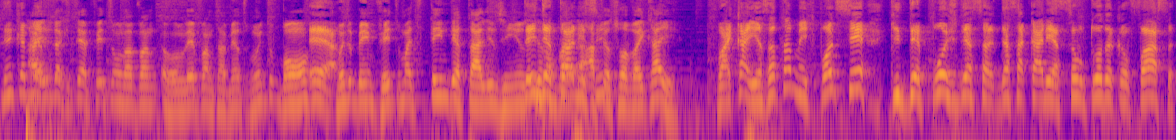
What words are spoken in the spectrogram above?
nem que a minha... Ainda que tenha feito um levantamento muito bom, é. muito bem feito, mas tem detalhezinhos tem que detalhezinho... vai, a pessoa vai cair. Vai cair, exatamente. Pode ser que depois dessa, dessa cariação toda que eu faça,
